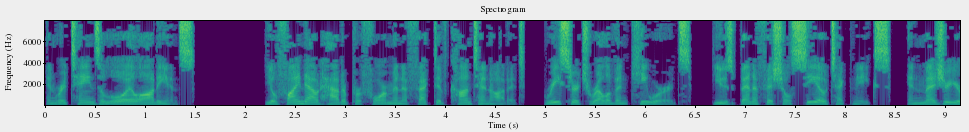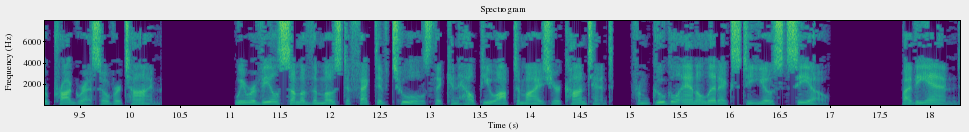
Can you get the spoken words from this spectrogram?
and retains a loyal audience. You'll find out how to perform an effective content audit, research relevant keywords, use beneficial SEO techniques, and measure your progress over time. We reveal some of the most effective tools that can help you optimize your content, from Google Analytics to Yoast SEO. By the end,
